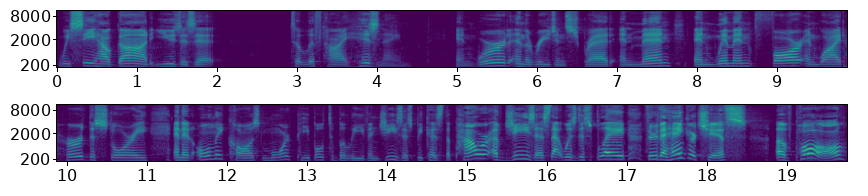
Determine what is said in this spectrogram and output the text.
we see how God uses it to lift high his name. And word in the region spread, and men and women far and wide heard the story, and it only caused more people to believe in Jesus because the power of Jesus that was displayed through the handkerchiefs of Paul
